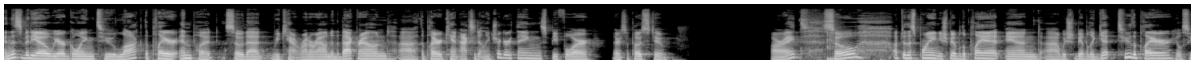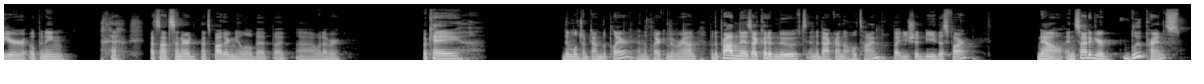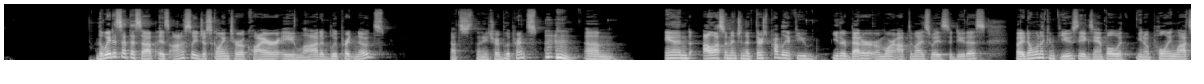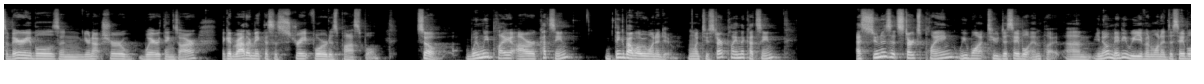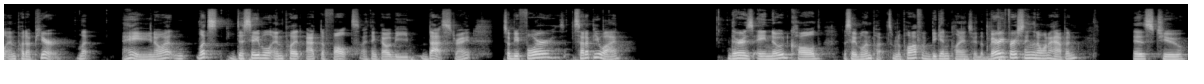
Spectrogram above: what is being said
In this video, we are going to lock the player input so that we can't run around in the background. Uh, the player can't accidentally trigger things before they're supposed to. All right, so up to this point, you should be able to play it and uh, we should be able to get to the player. You'll see your opening. That's not centered. That's bothering me a little bit, but uh, whatever. Okay, then we'll jump down to the player and the player can move around. But the problem is I could have moved in the background that whole time, but you should be this far. Now, inside of your blueprints, the way to set this up is honestly just going to require a lot of blueprint nodes. That's the nature of blueprints. um, and I'll also mention that there's probably a few either better or more optimized ways to do this but I don't want to confuse the example with, you know, pulling lots of variables and you're not sure where things are. Like I'd rather make this as straightforward as possible. So when we play our cutscene, think about what we want to do. We want to start playing the cutscene. As soon as it starts playing, we want to disable input. Um, you know, maybe we even want to disable input up here. Let, hey, you know what? Let's disable input at default. I think that would be best, right? So before setup UI, there is a node called disable input. So I'm going to pull off of begin play and say the very first thing that I want to happen is to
